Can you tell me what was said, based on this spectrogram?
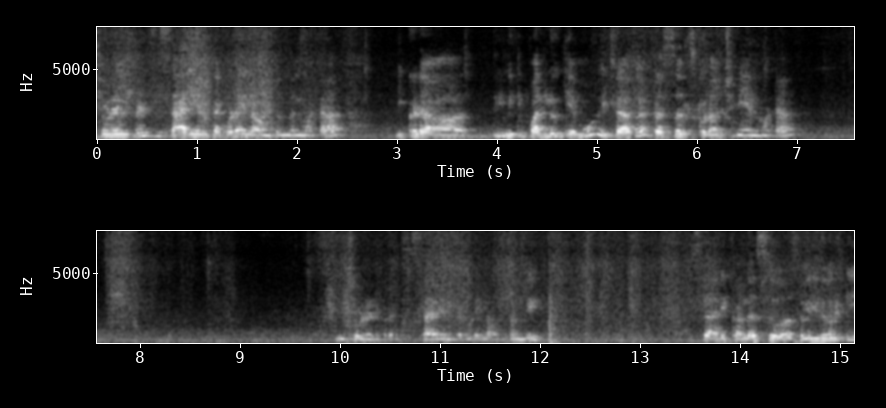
చూడండి ఫ్రెండ్స్ శారీ అంతా కూడా ఇలా ఉంటుందన్నమాట. ఇక్కడ దీనికి పళ్ళుకేమో ఇట్లాగా డ్రెస్సెస్ కూడా వచ్చినాయి అనమాట చూడండి ఫ్రెండ్స్ శారీ అంతా కూడా ఇలా ఉంటుంది. శారీ కలర్స్ అసలు ఇదివరకు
